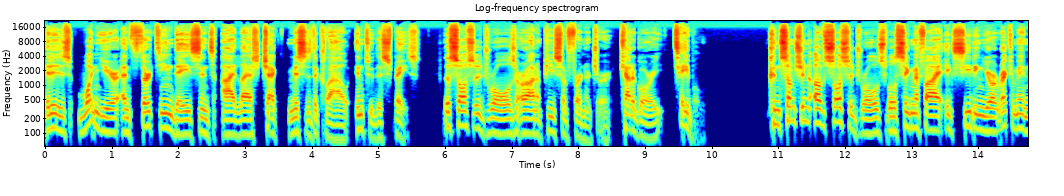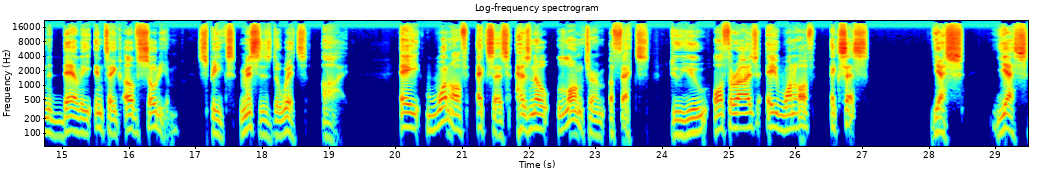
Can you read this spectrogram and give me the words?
It is one year and 13 days since I last checked Mrs. DeClow into this space. The sausage rolls are on a piece of furniture, category table. Consumption of sausage rolls will signify exceeding your recommended daily intake of sodium, speaks Mrs. DeWitt's I. A one off excess has no long term effects. Do you authorize a one off excess? Yes, yes,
